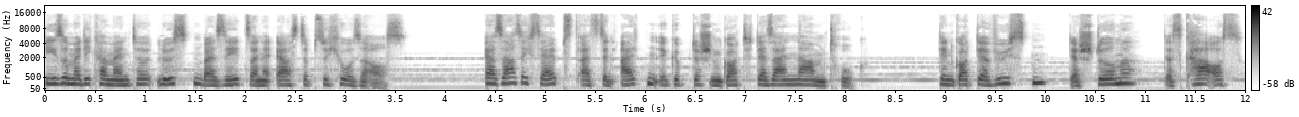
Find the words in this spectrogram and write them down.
Diese Medikamente lösten bei Seth seine erste Psychose aus. Er sah sich selbst als den alten ägyptischen Gott, der seinen Namen trug. Den Gott der Wüsten, der Stürme, des Chaos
